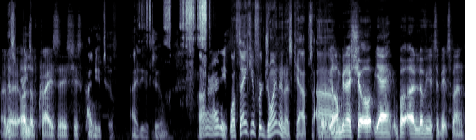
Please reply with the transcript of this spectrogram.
I, know, I love crazy. She's I cool. do too. I do too. All righty. Well, thank you for joining us, Caps. Um, I'm gonna shut up, yeah. But I love you to bits, man.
